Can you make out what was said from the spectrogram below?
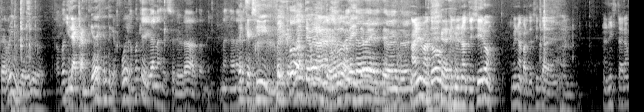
terrible, boludo. Capaz Y que- la cantidad de gente que fue. Capaz que hay ganas de celebrar también. Es que sí, 20, Joda. 2020, boludo, 2020. 2020. A mí me mató en el noticiero, vi una partecita de, en, en Instagram.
